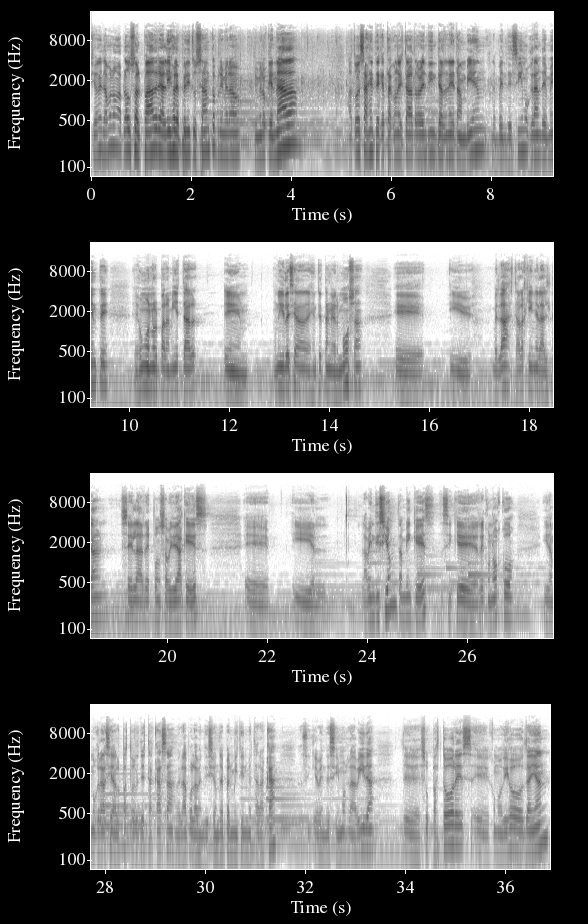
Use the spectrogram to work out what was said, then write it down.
Bendiciones, dámosle un aplauso al Padre, al Hijo, al Espíritu Santo, primero, primero que nada. A toda esa gente que está conectada a través de internet también, les bendecimos grandemente. Es un honor para mí estar en una iglesia de gente tan hermosa eh, y, ¿verdad? Estar aquí en el altar, sé la responsabilidad que es eh, y la bendición también que es. Así que reconozco y damos gracias a los pastores de esta casa, ¿verdad? Por la bendición de permitirme estar acá. Así que bendecimos la vida de sus pastores. Eh, como dijo Diane,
